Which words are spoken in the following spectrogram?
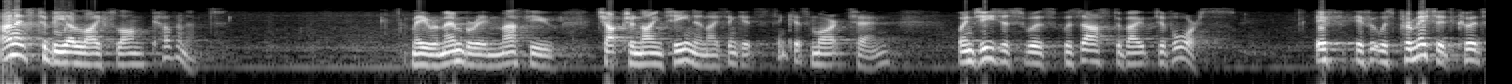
And it's to be a lifelong covenant may remember in Matthew chapter 19, and I think it's, I think it's Mark 10, when Jesus was, was asked about divorce. If, if it was permitted, could,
